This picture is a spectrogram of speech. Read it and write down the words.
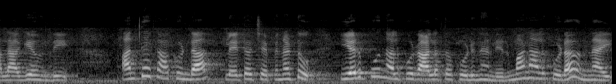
అలాగే ఉంది. అంతేకాకుండా ప్లేటో చెప్పినట్టు ఎరుపు నలుపు రాళ్ళతో కూడిన నిర్మాణాలు కూడా ఉన్నాయి.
